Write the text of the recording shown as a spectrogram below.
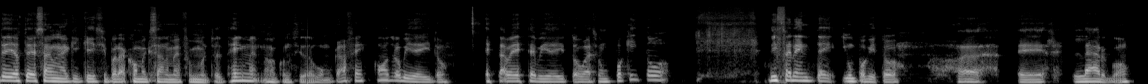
Gente, ya ustedes saben aquí Casey para Comics Anime Film Entertainment, mejor conocido como Café, con otro videito. Esta vez este videito va a ser un poquito diferente y un poquito uh, eh, largo.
